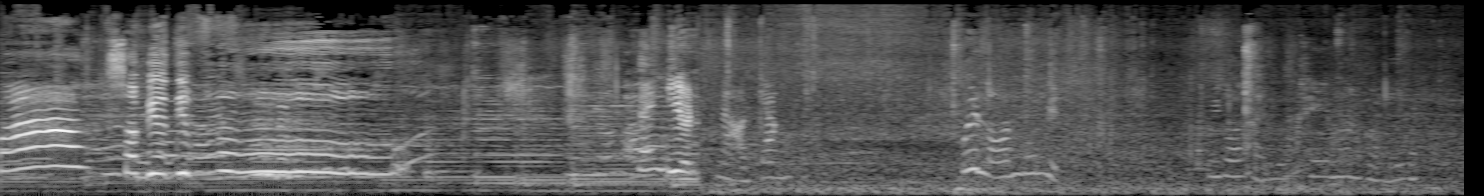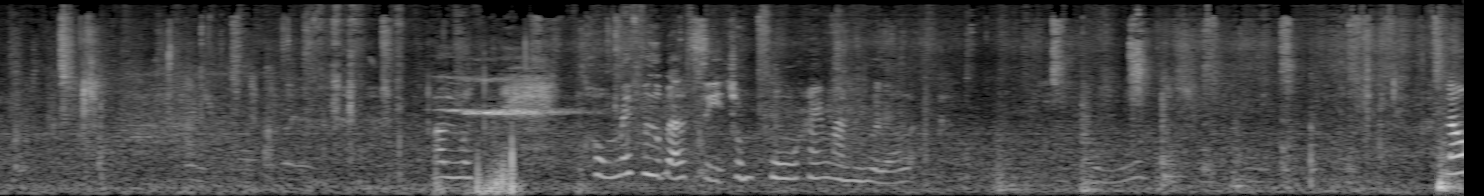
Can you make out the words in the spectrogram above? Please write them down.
ว้าว so beautiful thank you หนาวจังอุ้ยร้อนบูบิดวิก็ถ่ายรูปเท่มากเลยก็ลุกคง ไม่ซื้อแบบสีชมพูให้มันอยู่แล้วแหละแล้ว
